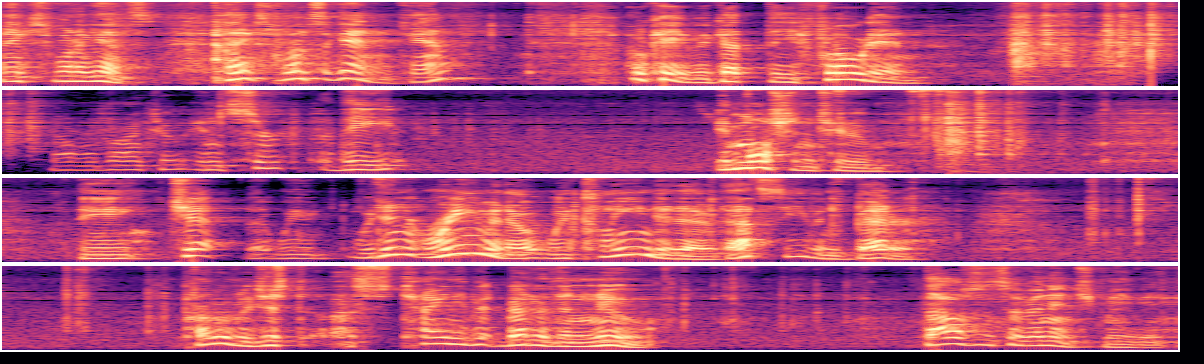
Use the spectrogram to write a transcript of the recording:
Thanks one again. Thanks once again, Ken. Okay, we got the float in. Now we're going to insert the emulsion tube. The jet that we, we didn't ream it out, we cleaned it out. That's even better. Probably just a tiny bit better than new. Thousandths of an inch maybe.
